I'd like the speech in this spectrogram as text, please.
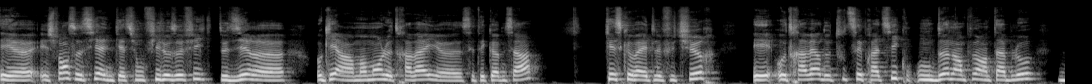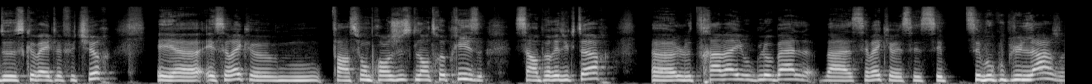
Et, euh, et je pense aussi à une question philosophique de dire euh, ok à un moment le travail euh, c'était comme ça. Qu'est-ce que va être le futur? Et au travers de toutes ces pratiques, on donne un peu un tableau de ce que va être le futur. Et, euh, et c'est vrai que, enfin, si on prend juste l'entreprise, c'est un peu réducteur. Euh, le travail au global, bah, c'est vrai que c'est beaucoup plus large.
